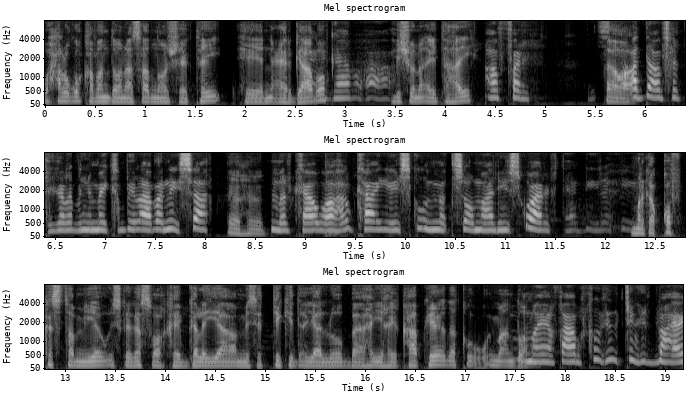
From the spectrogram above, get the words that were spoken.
waxaa lagu qaban doonaa saad noo sheegtay ceergaabo bishuna ay tahay. Afar saacadda afarta galabnimay ka bilaabanaysaa marka waa halkaa iyo isku imad soomaaliya isku aragta marka qof kasta miyuu iskaga soo qayb galayaa mise tikid ayaa loo baahan yahay qaabkee dadka u imaan doona maya qaabka tigid maaha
